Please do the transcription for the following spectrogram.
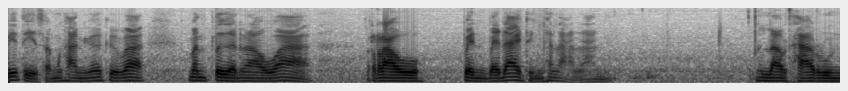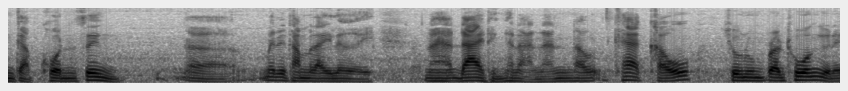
มิติสำคัญก็คือว่ามันเตือนเราว่าเราเป็นไปได้ถึงขนาดนั้น เราทารุณกับคนซึ่งไม่ได้ทำอะไรเลยนะฮะได้ถึงขนาดนั้นเราแค่เขาชุมนุมประท้วงอยู่ใน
